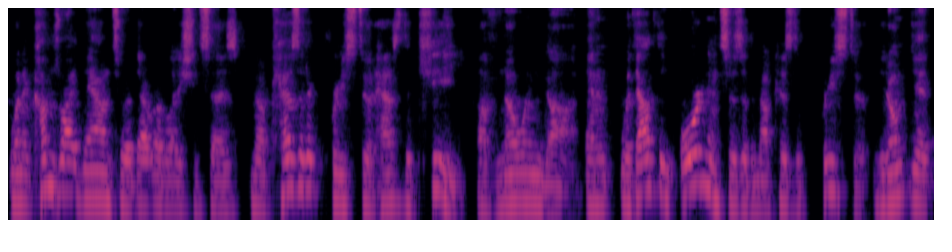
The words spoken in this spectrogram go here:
when it comes right down to it, that revelation says Melchizedek priesthood has the key of knowing God. And without the ordinances of the Melchizedek priesthood, you don't get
